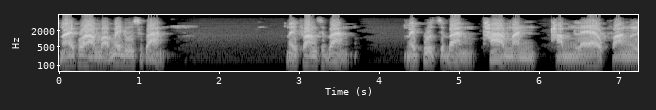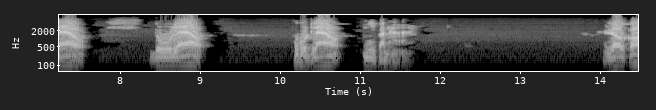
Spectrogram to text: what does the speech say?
หมายความว่าไม่ดูสบ้าง ไม่ฟังสบ้าง ไม่พูดสบ้าง ถ้ามันทำแล้วฟังแล้ว ดูแล้ว พูดแล้วมีปัญหา เราก็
